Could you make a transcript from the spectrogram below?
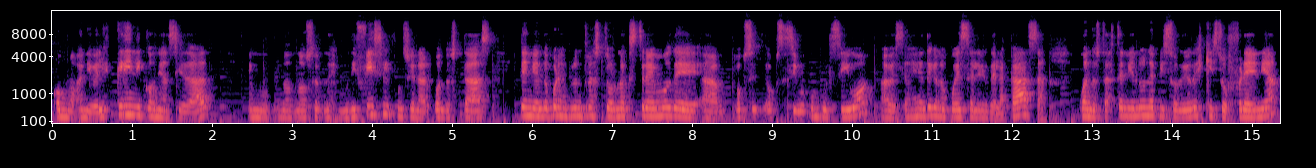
como a niveles clínicos de ansiedad, no, es muy difícil funcionar cuando estás teniendo, por ejemplo, un trastorno extremo de ah, obsesivo compulsivo, a veces hay gente que no puede salir de la casa. Cuando estás teniendo un episodio de esquizofrenia,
